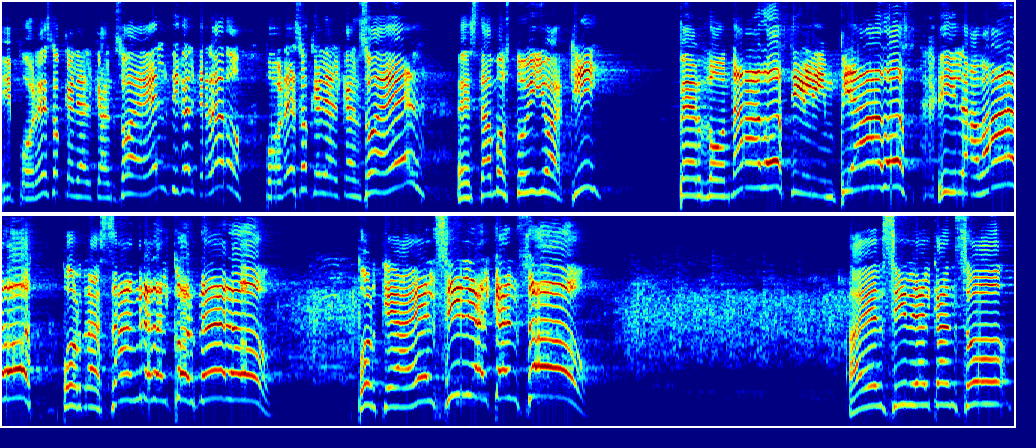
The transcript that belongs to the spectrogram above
Y por eso que le alcanzó a él, diga el lado, por eso que le alcanzó a él, estamos tú y yo aquí perdonados y limpiados y lavados por la sangre del cordero. Porque a él sí le alcanzó. A él sí le alcanzó.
